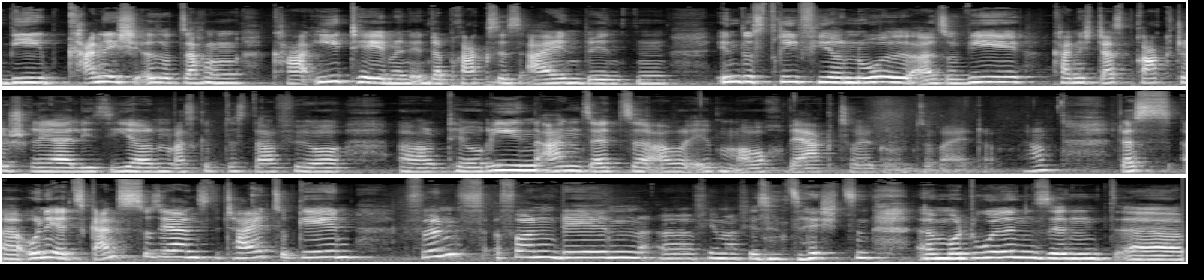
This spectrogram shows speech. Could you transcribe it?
wie kann ich äh, sozusagen KI-Themen in der Praxis einbinden? Industrie 4.0, also wie kann ich das praktisch realisieren? Was gibt es da für äh, Theorien, Ansätze, aber eben auch Werkzeuge und so weiter? Ja? Das, äh, ohne jetzt ganz zu sehr ins Detail zu gehen, fünf von den, äh, 4 mal 4 sind 16, äh, Modulen sind äh,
